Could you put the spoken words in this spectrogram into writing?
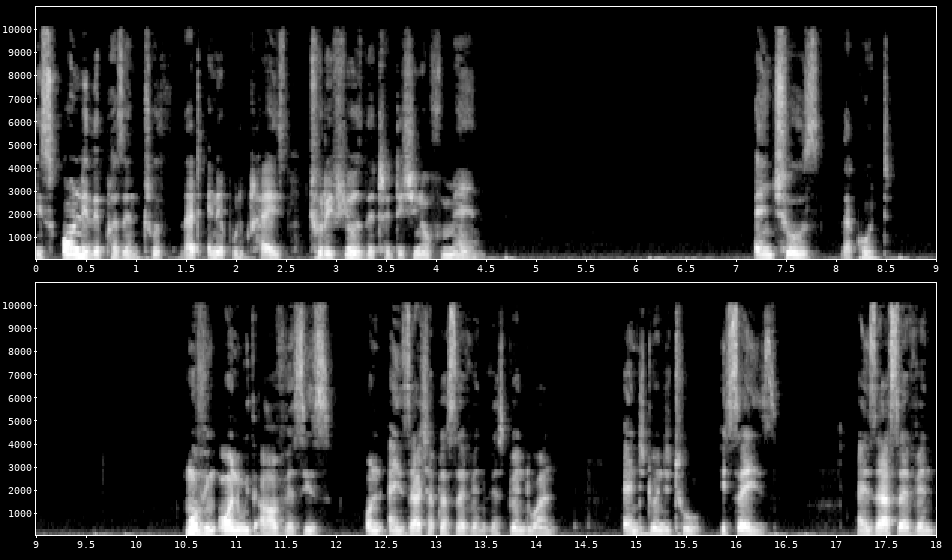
It's only the present truth that enabled Christ to refuse the tradition of men and choose the good. Moving on with our verses on Isaiah chapter 7, verse 21 and 22, it says, Isaiah 7,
